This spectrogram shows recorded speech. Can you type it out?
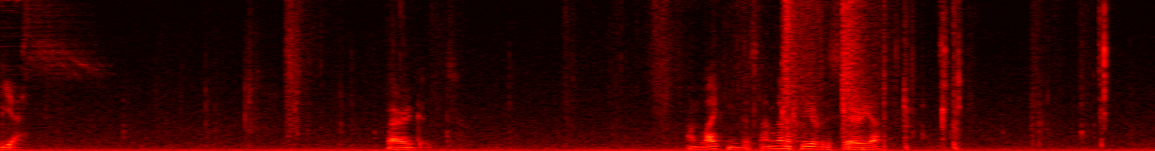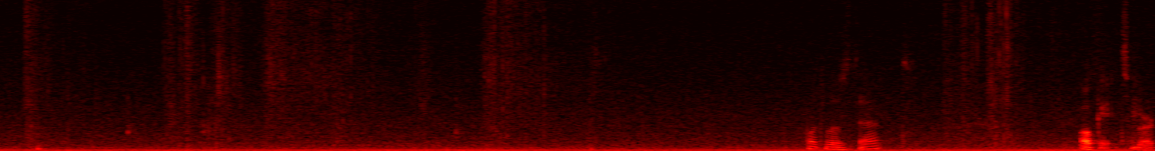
Yes. Very good. I'm liking this. I'm gonna clear this area. Was that? Okay, it's a bird.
